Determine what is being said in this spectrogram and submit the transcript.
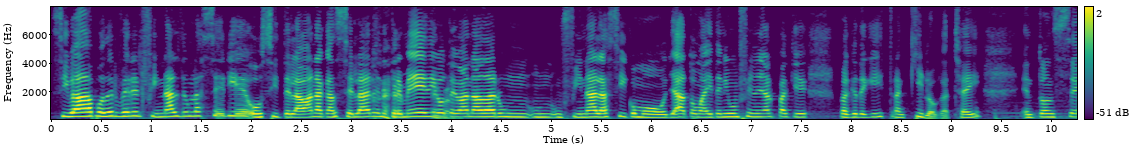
si va a poder ver el final de una serie o si te la van a cancelar entre medio, te van a dar un, un- un final así como, ya toma, ahí tenía un final para que, para que te quedes tranquilo, ¿cachai? Entonces,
